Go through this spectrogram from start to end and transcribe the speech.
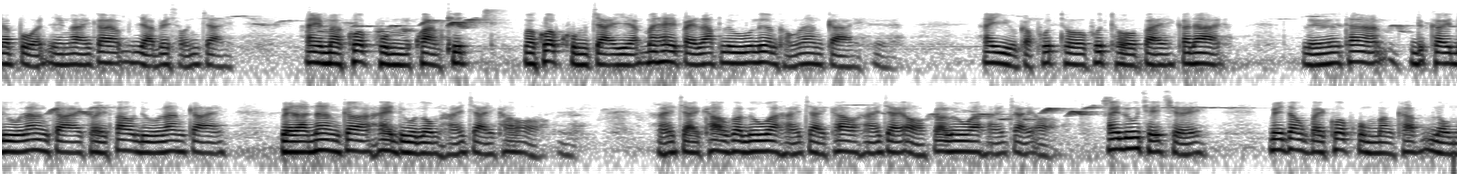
จะปวดยังไงก็อย่าไปสนใจ ให้มาควบคุมความคิด มาควบคุมใจไม่ให้ไปรับรู้เรื่องของร่างกาย ให้อยู่กับพุทโธพุทโธไปก็ได้ หรือถ้าเคยดูร่างกาย เคยเฝ้าดูร่างกาย เวลานั่งก็ให้ดูลมหายใจเข้าออก หายใจเข้าก็รู้ว่าหายใจเข้า หายใจออกก็รู้ว่าหายใจออก ให้รู้เฉยๆ ไม่ต้องไปควบคุมบังคับลม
